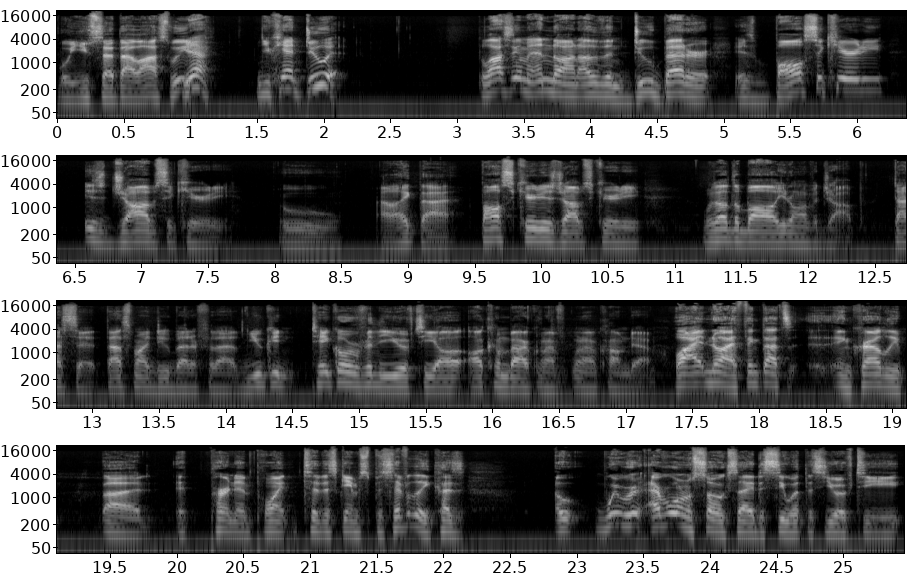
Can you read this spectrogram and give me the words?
Well, you said that last week. Yeah, you can't do it. The last thing I'm gonna end on, other than do better, is ball security is job security. Ooh, I like that. Ball security is job security. Without the ball, you don't have a job. That's it. That's my do better for that. You can take over for the U of T. I'll, I'll come back when I've when I've calmed down. Well, I no, I think that's incredibly uh, pertinent point to this game specifically because we were everyone was so excited to see what this UFT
